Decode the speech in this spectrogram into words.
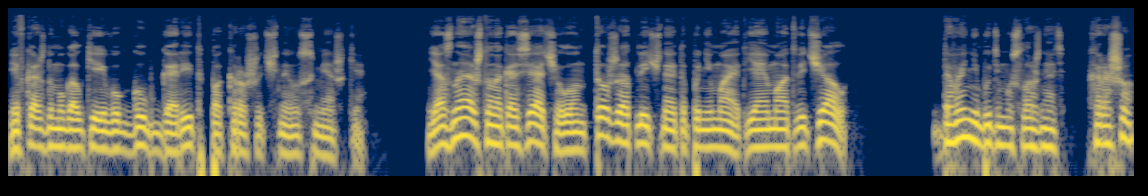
И в каждом уголке его губ горит по крошечной усмешке. Я знаю, что накосячил, он тоже отлично это понимает. Я ему отвечал. «Давай не будем усложнять, хорошо?»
